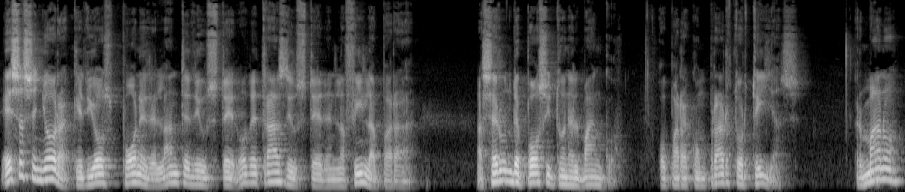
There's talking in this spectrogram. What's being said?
esa señora que Dios pone delante de usted o detrás de usted en la fila para hacer un depósito en el banco o para comprar tortillas. Hermano,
